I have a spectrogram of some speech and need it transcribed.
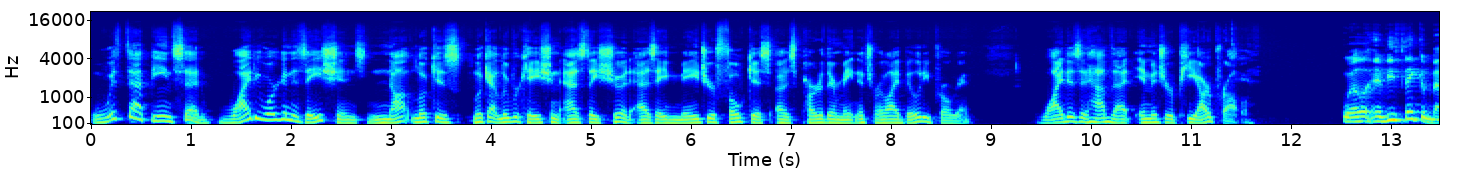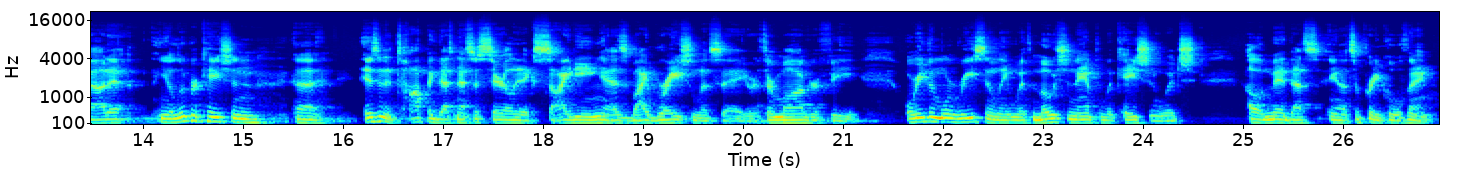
with that being said, why do organizations not look as look at lubrication as they should as a major focus as part of their maintenance reliability program? Why does it have that image or PR problem? Well, if you think about it, you know, lubrication uh, isn't a topic that's necessarily exciting as vibration, let's say, or thermography, or even more recently with motion amplification, which I'll admit that's you know it's a pretty cool thing.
